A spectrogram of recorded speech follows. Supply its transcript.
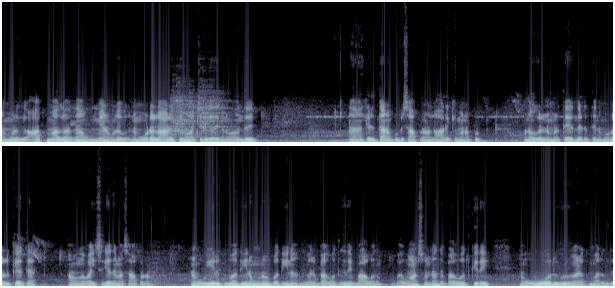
நம்மளுக்கு ஆத்மாவுக்கு அதுதான் உண்மையான உணவு. நம்ம உடல் ஆரோக்கியமாக வச்சுருக்கிறதுக்கு நம்ம வந்து ஹெல்த்தான ஃபுட்டு சாப்பிட்றோம் நல்ல ஆரோக்கியமான ஃபுட் உணவுகள் நம்ம தேர்ந்தெடுத்து நம்ம உடலுக்கு ஏற்ற அவங்க வயசுக்கு ஏற்ற நம்ம சாப்பிட்றோம் நம்ம உயிருக்கு பார்த்தீங்கன்னா உணவு பார்த்தீங்கன்னா இந்த மாதிரி பகவத்கீதை பாகவதம். பகவான் சொன்னால் அந்த பகவத்கீதை ஒவ்வொரு உயிர்வாழ்க்கும் மருந்து.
